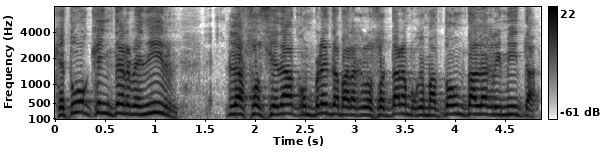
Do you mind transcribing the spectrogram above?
que tuvo que intervenir la sociedad completa para que lo soltaran porque mató a un tal lagrimita,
